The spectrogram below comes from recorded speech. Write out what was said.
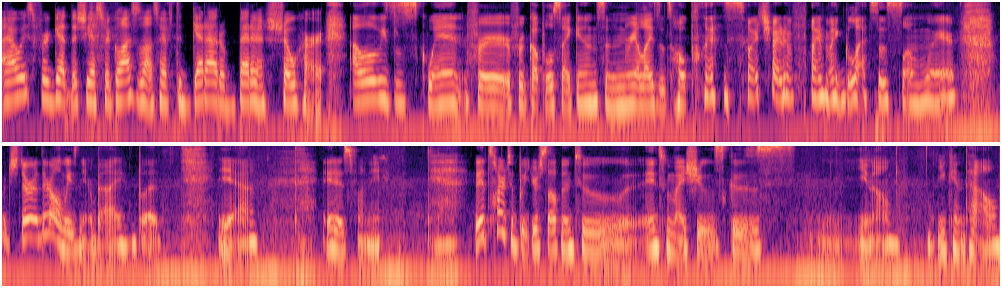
I always forget that she has her glasses on, so I have to get out of bed and show her. I'll always squint for for a couple seconds and realize it's hopeless. So I try to find my glasses somewhere, which they're they're always nearby. But yeah, it is funny. It's hard to put yourself into into my shoes because you know you can tell.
